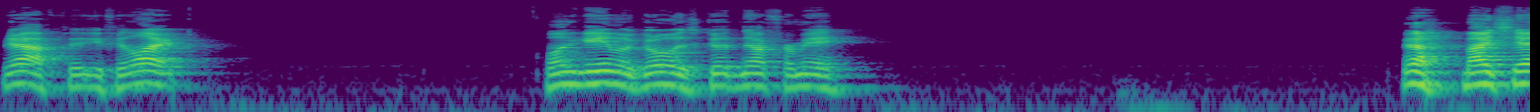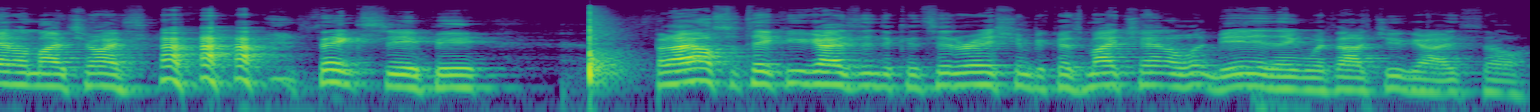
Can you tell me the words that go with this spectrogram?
Yeah, if you like. One game of Go is good enough for me. Yeah, my channel, my choice. Thanks, JP. But I also take you guys into consideration because my channel wouldn't be anything without you guys, so.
